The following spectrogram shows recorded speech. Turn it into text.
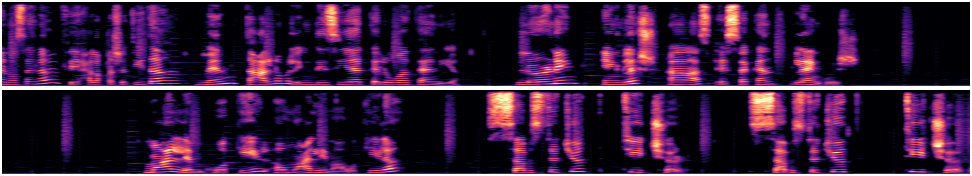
أهلا وسهلا في حلقة جديدة من تعلم الإنجليزية كلغة ثانية Learning English as a Second Language معلم وكيل أو معلمة وكيلة Substitute Teacher Substitute Teacher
